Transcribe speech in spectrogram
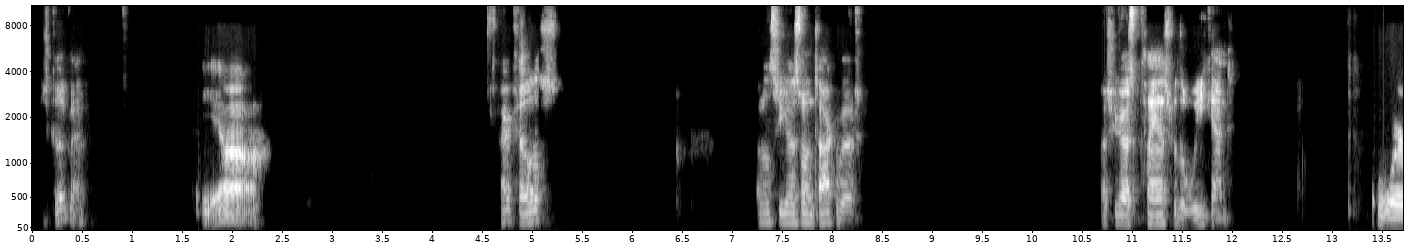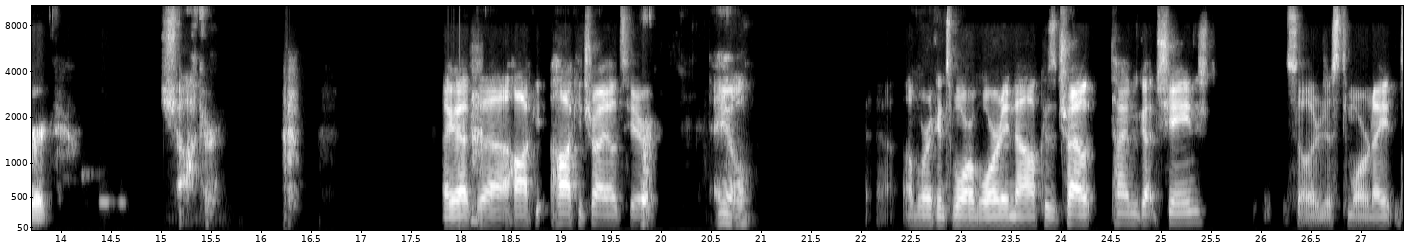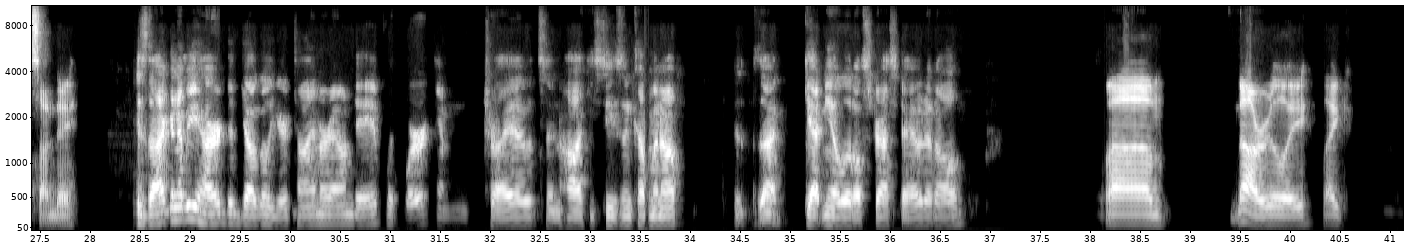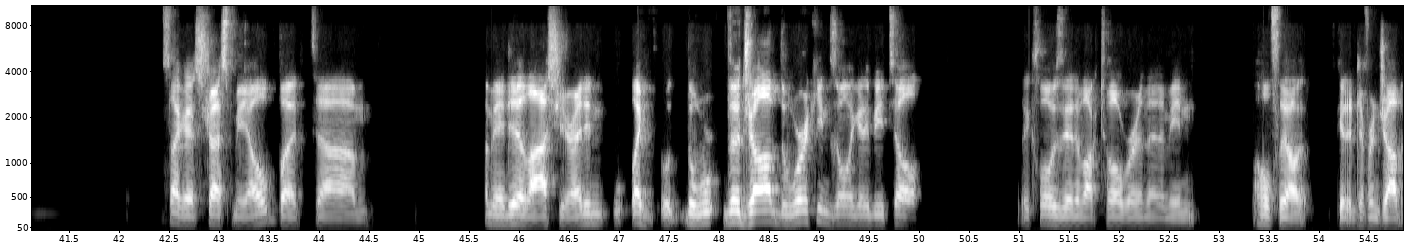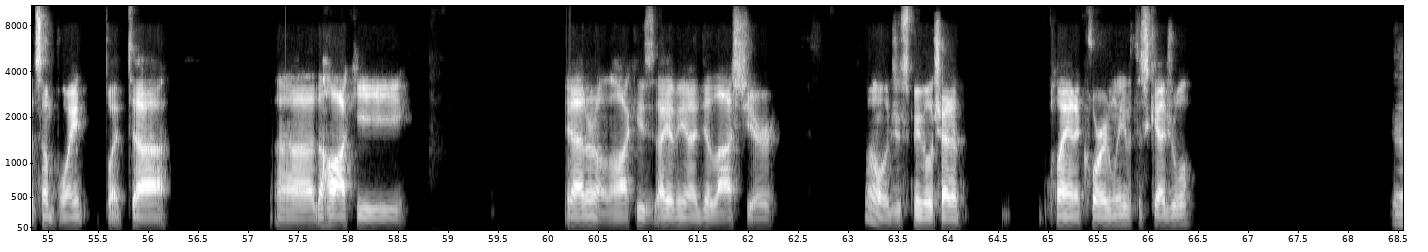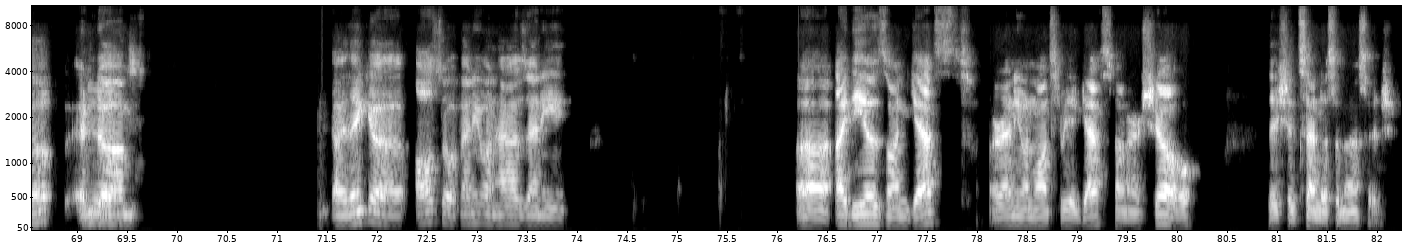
It's good, man. yeah. All right, fellas. What else you guys want to talk about? What's your guys' plans for the weekend? Work. Shocker. I got the hockey hockey tryouts here. Ayo. I'm working tomorrow morning now because the tryout times got changed, so they're just tomorrow night and Sunday. Is that gonna be hard to juggle your time around, Dave, with work and tryouts and hockey season coming up? Is that getting you a little stressed out at all? Um, not really. Like, it's not gonna stress me out, but um, I mean, I did it last year. I didn't like the the job. The working is only gonna be till they close the end of October, and then I mean, hopefully, I'll get a different job at some point. But uh, uh, the hockey, yeah, I don't know. The hockey's. I mean, I did last year. Oh, just maybe we'll try to plan accordingly with the schedule. Yeah, and Yeah. um, I think uh also if anyone has any uh ideas on guests or anyone wants to be a guest on our show, they should send us a message.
